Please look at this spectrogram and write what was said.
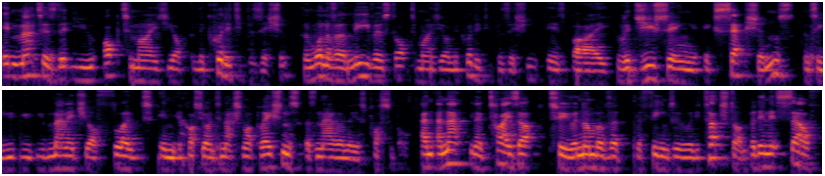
It matters that you optimize your liquidity position. And one of the levers to optimize your liquidity position is by reducing exceptions. And so you, you, you manage your float in across your international operations as narrowly as possible. And, and that, you know, ties up to a number of the, the themes we've already touched on, but in itself,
